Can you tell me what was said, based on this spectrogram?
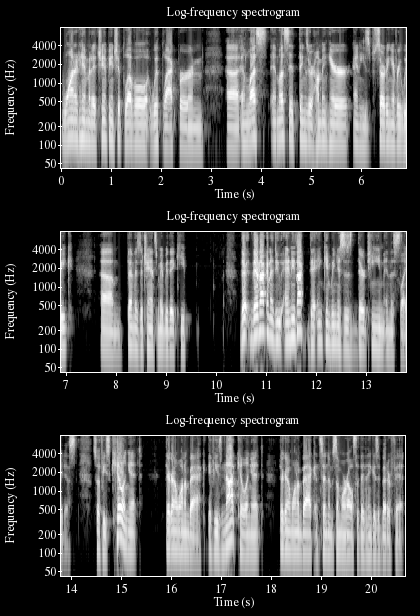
wanted him at a championship level with Blackburn. Uh, unless unless it, things are humming here and he's starting every week, um, then there's a chance maybe they keep. They're they're not going to do anything that inconveniences their team in the slightest. So if he's killing it, they're going to want him back. If he's not killing it, they're going to want him back and send him somewhere else that they think is a better fit.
